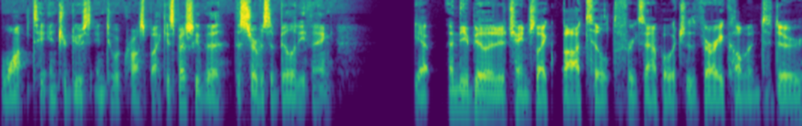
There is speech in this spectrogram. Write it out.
want to introduce into a cross bike, especially the the serviceability thing. Yep. And the ability to change like bar tilt, for example, which is very common to do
